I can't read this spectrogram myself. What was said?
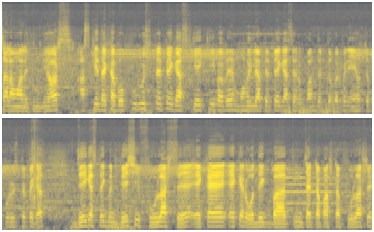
আসসালামু আলাইকুম ভিউয়ার্স। আজকে দেখাবো পুরুষ পেঁপে গাছকে কীভাবে মহিলা পেঁপে গাছে রূপান্তরিত করবেন। এই হচ্ছে পুরুষ পেঁপে গাছ। যেই গাছ দেখবেন বেশি ফুল আসছে, একে, একের অধিক বা তিন, চারটা, পাঁচটা ফুল আসে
